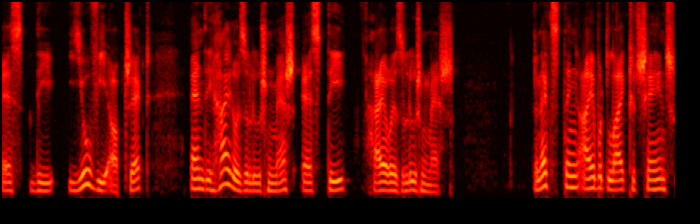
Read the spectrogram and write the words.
as the UV object and the high resolution mesh as the high resolution mesh. The next thing I would like to change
